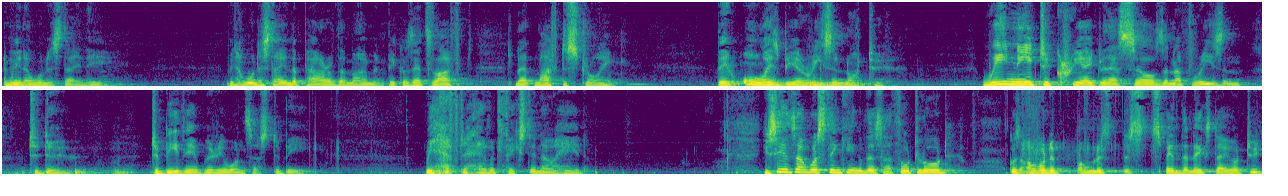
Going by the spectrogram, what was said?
And we don't want to stay there. We don't want to stay in the power of the moment because that's life, that life destroying. There'll always be a reason not to. We need to create with ourselves enough reason to do, to be there where He wants us to be. We have to have it fixed in our head. You see, as I was thinking of this, I thought, Lord, because I want to, I want to spend the next day or two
